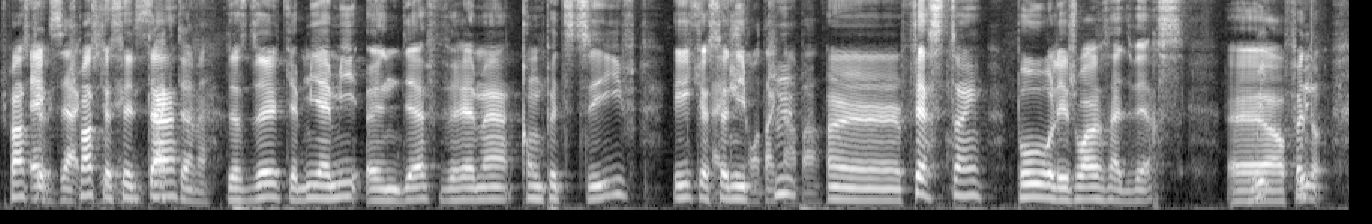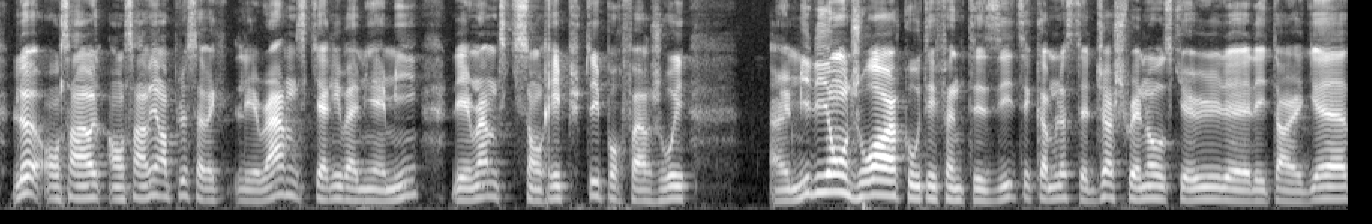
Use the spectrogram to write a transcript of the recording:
Je pense que, je pense que c'est le temps de se dire que Miami a une def vraiment compétitive et que ce n'est plus un festin pour les joueurs adverses. En fait, là, on s'en vient en plus avec les Rams qui arrivent à Miami. Les Rams qui sont réputés pour faire jouer un million de joueurs côté fantasy. comme là, c'était Josh Reynolds qui a eu les targets.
